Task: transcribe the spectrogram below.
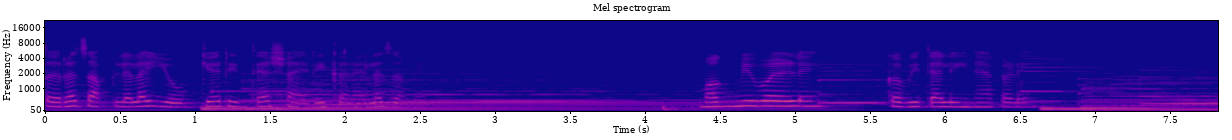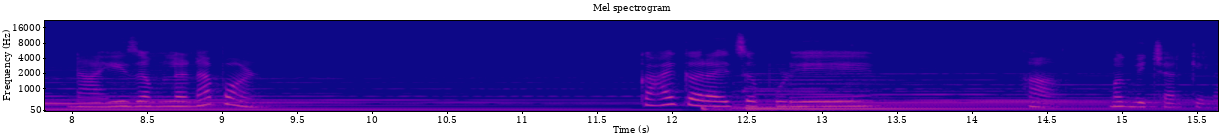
तरच आपल्याला योग्यरित्या शायरी करायला जमेल. मग मी वळले कविता लिहिण्याकडे. नाही जमलं ना पण. काय करायचं पुढे? हां मग विचार केला.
